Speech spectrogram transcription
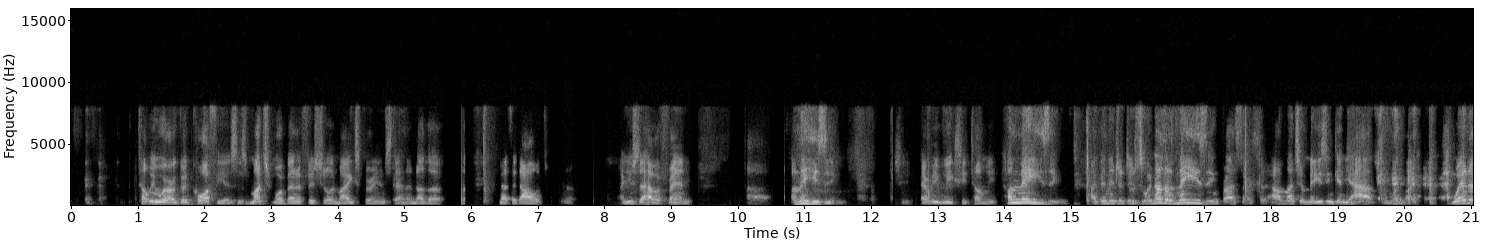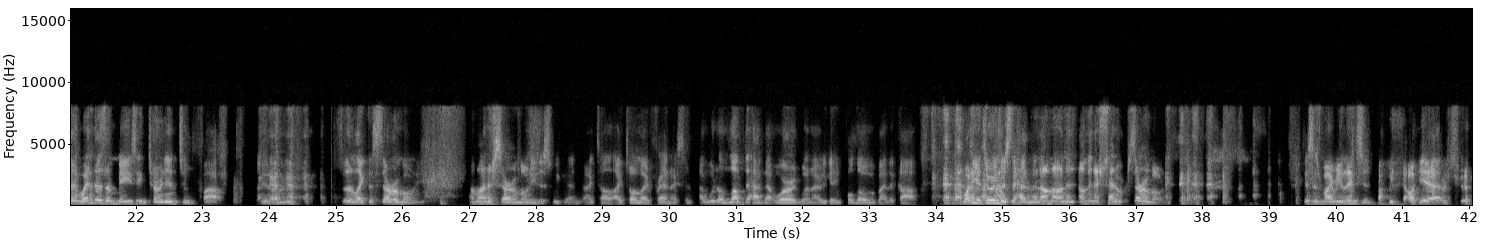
Tell me where a good coffee is, is much more beneficial in my experience than another methodology. You know? I used to have a friend, uh, amazing, she, every week she'd tell me, amazing. I've been introduced to another amazing process. I said, how much amazing can you have in one life? When, do, when does amazing turn into fuck? You know, I mean? sort of like the ceremony. I'm on a ceremony this weekend. I tell I told my friend, I said, I would have loved to have that word when I was getting pulled over by the cops. what are you doing, Mr. Hedman? I'm on an, I'm in a ceremony This is my religion. Oh, yeah, oh, yeah, sure.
